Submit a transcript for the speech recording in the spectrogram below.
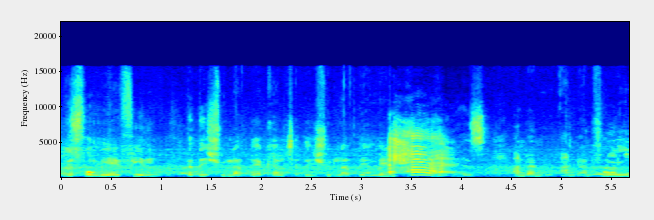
because for me, I feel that they should love their culture, they should love their men. Ah, Yes, and and, and, and for me,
